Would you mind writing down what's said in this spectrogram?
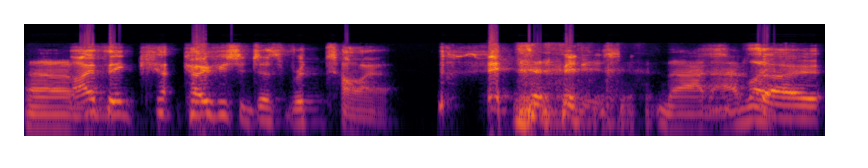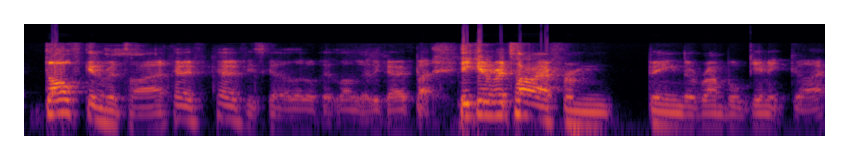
Um, I think Kofi should just retire. Nah, nah. Like, so, Dolph can retire. Kofi, Kofi's got a little bit longer to go, but he can retire from being the Rumble gimmick guy.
